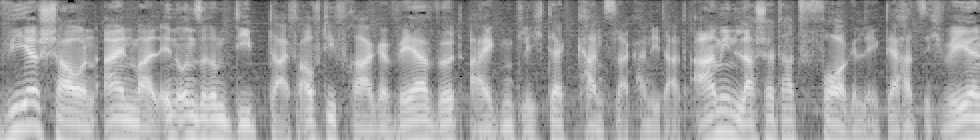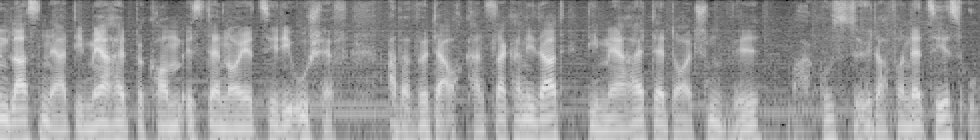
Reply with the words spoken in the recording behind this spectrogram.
Wir schauen einmal in unserem Deep Dive auf die Frage, wer wird eigentlich der Kanzlerkandidat? Armin Laschet hat vorgelegt, er hat sich wählen lassen, er hat die Mehrheit bekommen, ist der neue CDU-Chef. Aber wird er auch Kanzlerkandidat? Die Mehrheit der Deutschen will Markus Söder von der CSU.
